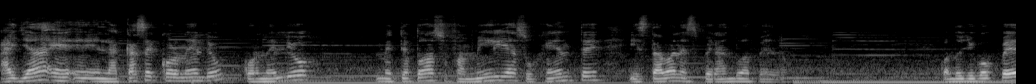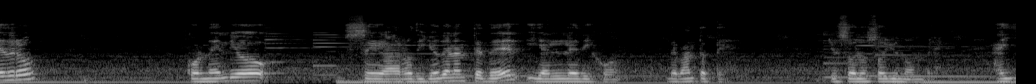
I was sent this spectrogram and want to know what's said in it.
Allá en, la casa de Cornelio, Cornelio metió toda su familia, su gente y estaban esperando a Pedro. Cuando llegó Pedro, Cornelio se arrodilló delante de él y él le dijo, levántate, yo solo soy un hombre. Ahí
